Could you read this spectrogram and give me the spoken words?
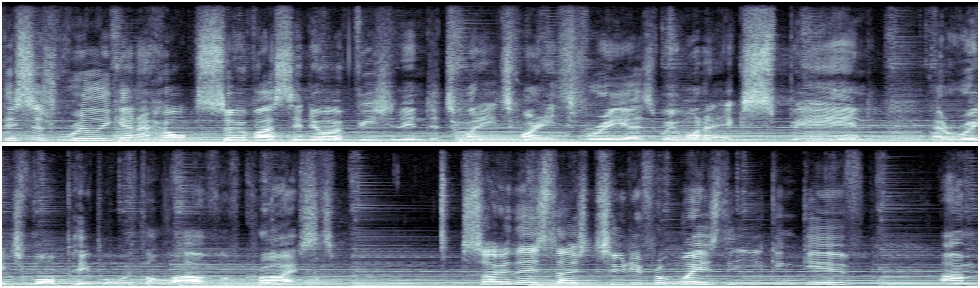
this is really going to help serve us into our vision into 2023 as we want to expand and reach more people with the love of Christ. So there's those two different ways that you can give. Um,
